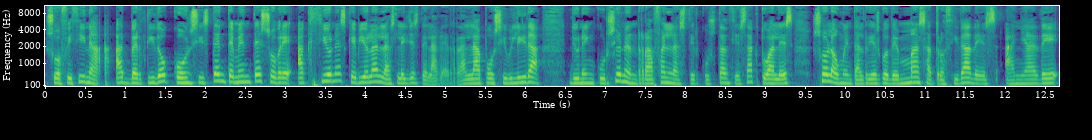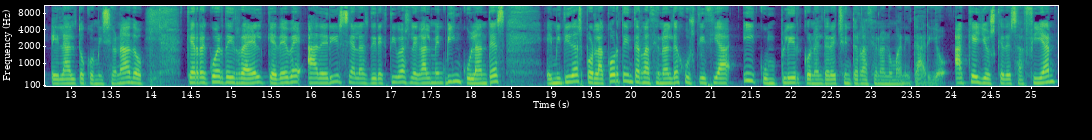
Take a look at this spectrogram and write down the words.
Su oficina ha advertido consistentemente sobre acciones que violan las leyes de la guerra. La posibilidad de una incursión en Rafa en las circunstancias actuales solo aumenta el riesgo de más atrocidades, añade el alto comisionado, que recuerda Israel que debe adherirse a las directivas legalmente vinculantes emitidas por la Corte Internacional de Justicia y cumplir con el derecho internacional humanitario. Aquellos que desafían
